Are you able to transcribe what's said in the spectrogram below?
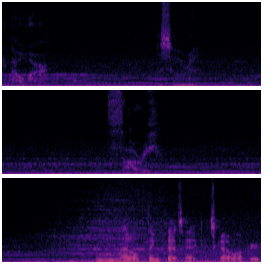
You know her. Essara. Sorry. Mm, I don't think that's Anakin Skywalker.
